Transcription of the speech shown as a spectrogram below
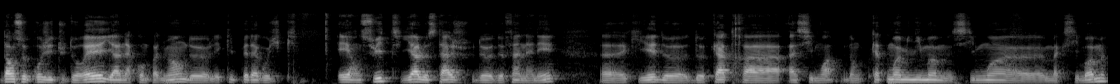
Dans ce projet tutoré, il y a un accompagnement de l'équipe pédagogique. Et ensuite, il y a le stage de, fin d'année qui est de, de 4 à, à, 6 mois. Donc 4 mois minimum, 6 mois maximum.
